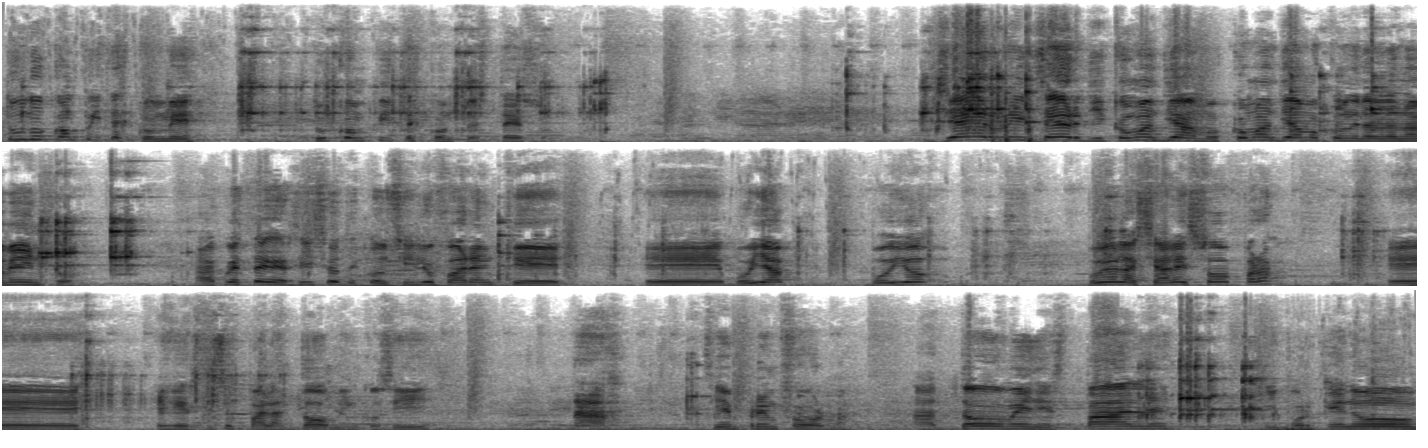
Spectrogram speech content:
Tú no compites con me tú compites con tu stesso Jerry Sergi ¿cómo andiamo? ¿cómo andiamo con el allenamento? a este ejercicio te consiglio fare anche eh, a voy a lasciare sopra eh, ejercicios para el abdomen así ah, siempre en forma abdomen espalda y por qué no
